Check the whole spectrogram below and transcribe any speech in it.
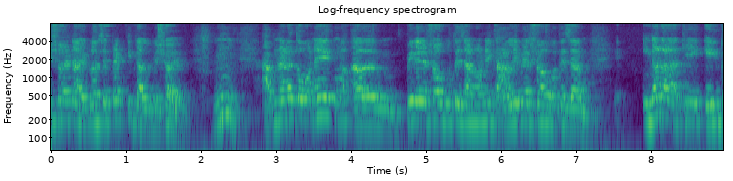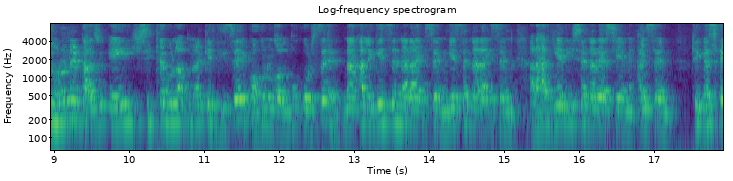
বিষয় না, এগুলো হচ্ছে প্র্যাকটিক্যাল বিষয়। হুম? আপনারা তো অনেক পীরের সভাপতি যান, অনেক আলিমের সভাপতি যান। ইনারা কি এই ধরনের কাজ, এই শিক্ষাগুলো আপনাকে দিছে? কখনো গল্প করছে? না, খালি গেছেন আর আইছেন, গেছেন আর আইছেন, আর হাত গিয়ে দিয়েছেন আর আসেন আইছেন, ঠিক আছে?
